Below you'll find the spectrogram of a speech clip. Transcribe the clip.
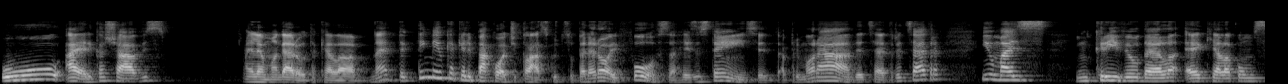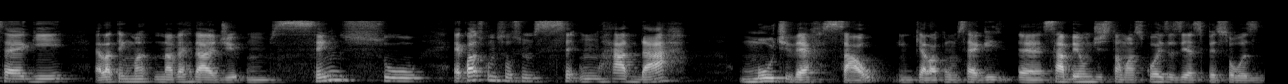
o, a Erika Chaves, ela é uma garota que ela, né, tem meio que aquele pacote clássico de super-herói, força, resistência, aprimorada, etc, etc. E o mais incrível dela é que ela consegue. Ela tem, uma, na verdade, um senso. É quase como se fosse um, um radar multiversal, em que ela consegue é, saber onde estão as coisas e as pessoas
